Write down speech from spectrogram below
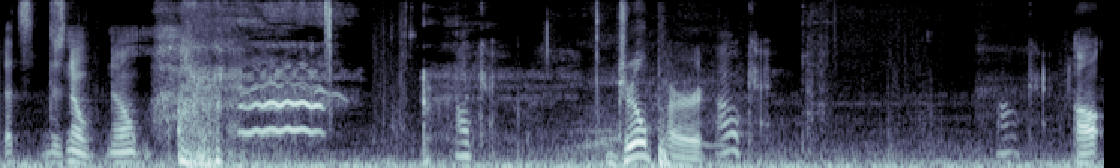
That's there's no no. okay. Drill part. Okay. Okay. Oh.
